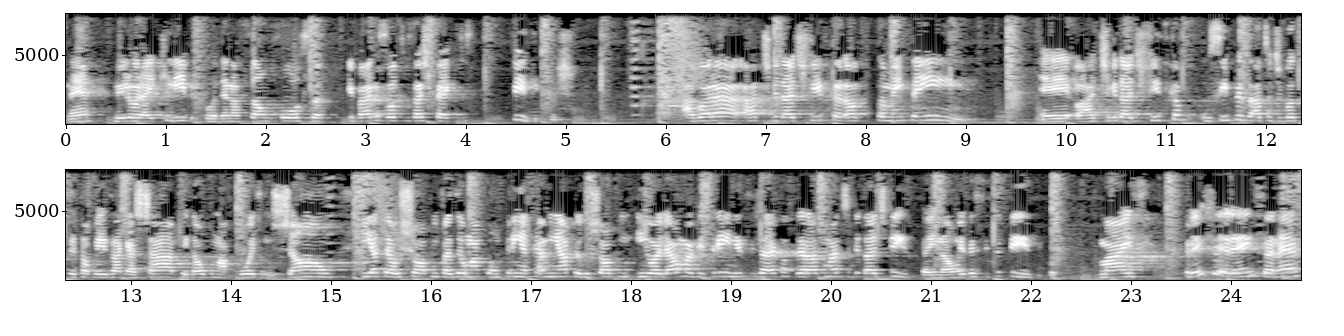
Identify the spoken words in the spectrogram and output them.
né? Melhorar equilíbrio, coordenação, força e vários outros aspectos físicos. Agora, a atividade física também tem é, a atividade física, o simples ato de você talvez agachar, pegar alguma coisa no chão, ir até o shopping, fazer uma comprinha, caminhar pelo shopping e olhar uma vitrine, isso já é considerado uma atividade física e não um exercício físico. Mas preferência, né,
